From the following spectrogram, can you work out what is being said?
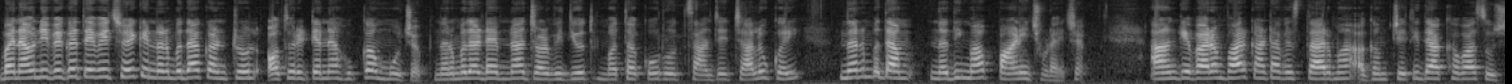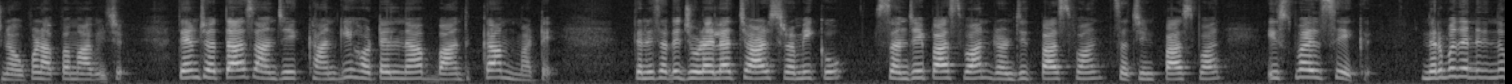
બનાવની વિગત એવી છે કે નર્મદા કંટ્રોલ ઓથોરિટીના હુકમ મુજબ નર્મદા ડેમના જળવિદ્યુત મથકો રોજ સાંજે ચાલુ કરી નર્મદા નદીમાં પાણી છોડાય છે. આ અંગે વારંવાર કાંઠા વિસ્તારમાં અગમચેતી દાખવવા સૂચનાઓ પણ આપવામાં આવી છે. તેમ છતાં સાંજે ખાનગી હોટેલના બાંધકામ માટે તેની સાથે જોડાયેલા ચાર શ્રમિકો સંજય પાસવાન, રણજીત પાસવાન, સચિન પાસવાન ઇસ્માઇલ શેખ, નર્મદા નદીનો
